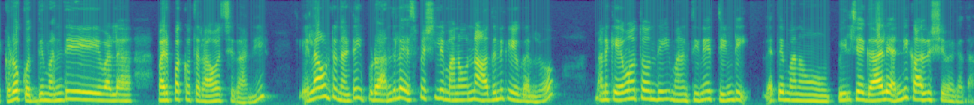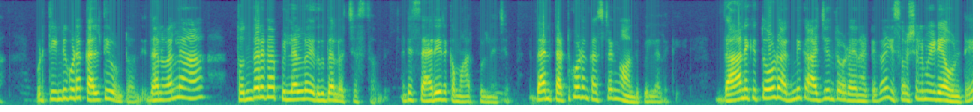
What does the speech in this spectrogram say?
ఎక్కడో కొద్ది మంది వాళ్ళ పరిపక్వత రావచ్చు కానీ ఎలా ఉంటుందంటే ఇప్పుడు అందులో ఎస్పెషల్లీ మనం ఉన్న ఆధునిక యుగంలో మనకి ఏమవుతోంది? మనం తినే తిండి లేకపోతే మనం పీల్చే గాలి అన్నీ కాలుష్యమే కదా. ఇప్పుడు తిండి కూడా కల్తీ ఉంటుంది. దానివల్ల తొందరగా పిల్లల్లో ఎదుగుదల వచ్చేస్తుంది. అంటే శారీరక మార్పులు నేను చెప్పి దాన్ని తట్టుకోవడం కష్టంగా ఉంది పిల్లలకి. దానికి తోడు అగ్నికి ఆజ్యం తోడైనట్టుగా ఈ సోషల్ మీడియా ఉంటే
